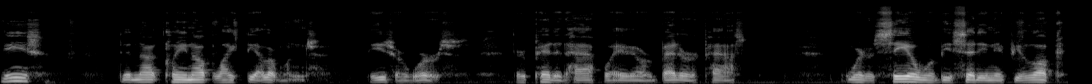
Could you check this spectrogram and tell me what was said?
these did not clean up like the other ones. These are worse. They're pitted halfway or better past where the seal will be sitting if you look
